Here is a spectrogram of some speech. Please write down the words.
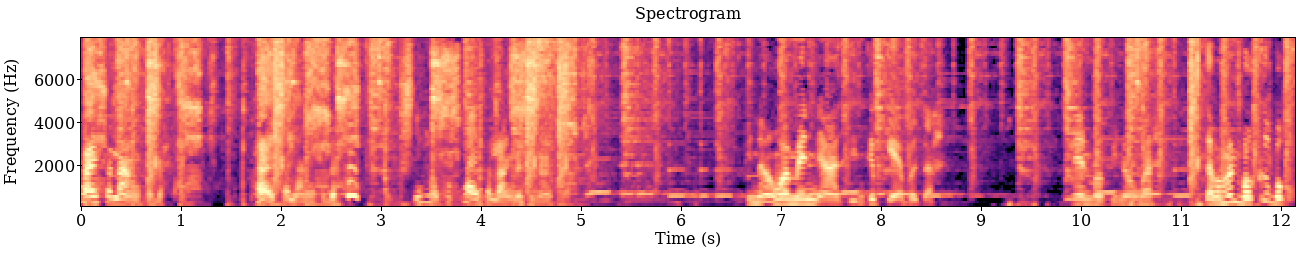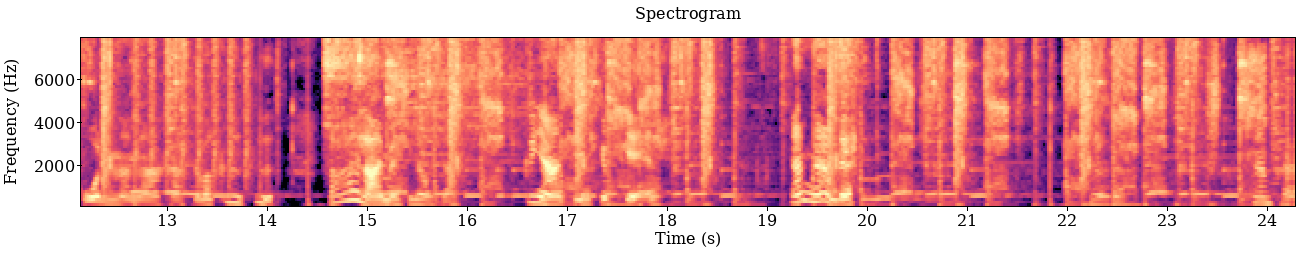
ไพ่ฝรั่งค่ะนะไพ่ฝรั่งค่ะนะนี่หอพักไพ่ฝรั่งเลยพี่น้องจ้ะพี่น้องว่าแม่นยาจีนกับแกะบ่ะจ้ะแม่นบ่พี่น้องว่า แต่ว่ามันบ่คือบ่ขนน่ะนะฮะแต่ว่าคือคือหลายหลายไหมพี่น้องจ้ะ คือยาจีนกับแกะนี่งามงามๆเด้เออจ้ะงามค่ะ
